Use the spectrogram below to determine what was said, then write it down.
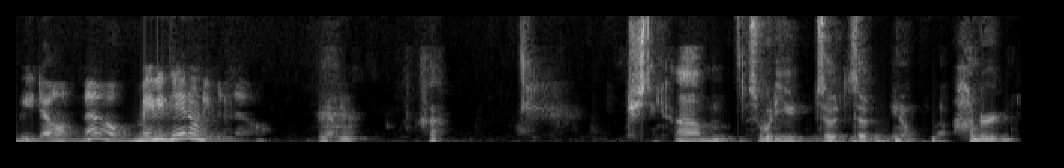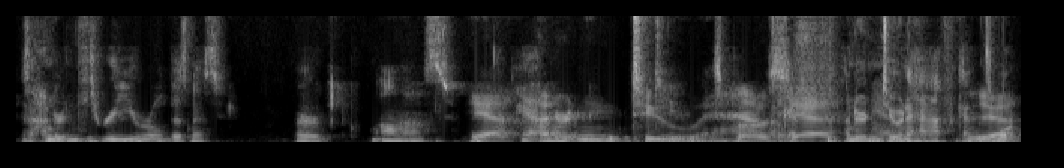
we don't know maybe they don't even know Interesting. Um, so what do you? So it's a you know hundred is a hundred and three year old business or almost Yeah, Yeah. 102, Two I and a half. suppose. Okay. Yeah. 102 and a half. Okay. Yeah.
